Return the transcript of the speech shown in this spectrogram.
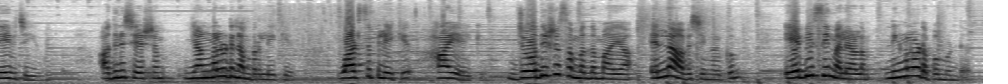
സേവ് ചെയ്യൂ. അതിനുശേഷം ഞങ്ങളുടെ നമ്പറിലേക്ക് വാട്സപ്പിലേക്ക് ഹായ് അയയ്ക്കൂ. ജ്യോതിഷ സംബന്ധമായ എല്ലാ ആവശ്യങ്ങൾക്കും എ ബി സി മലയാളം നിങ്ങളോടൊപ്പമുണ്ട്.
